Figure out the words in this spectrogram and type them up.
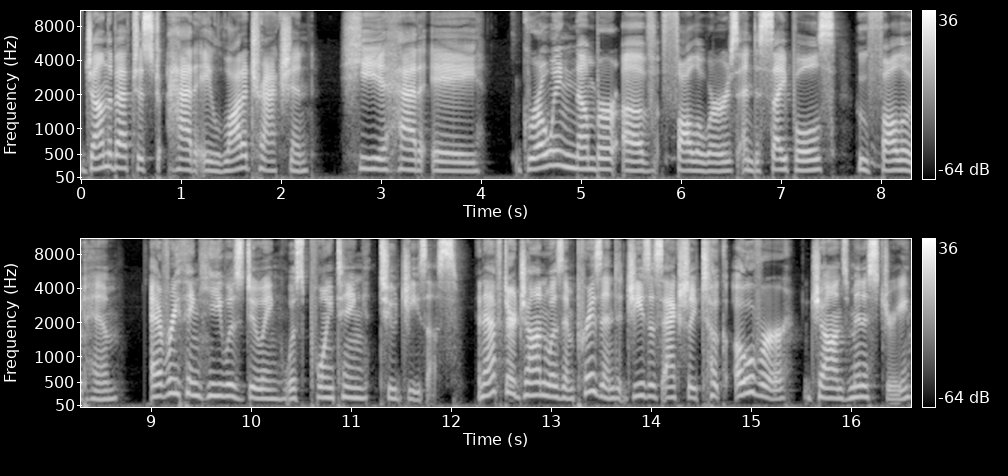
John the Baptist had a lot of traction. He had a growing number of followers and disciples who followed him. Everything he was doing was pointing to Jesus. And after John was imprisoned, Jesus actually took over John's ministry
